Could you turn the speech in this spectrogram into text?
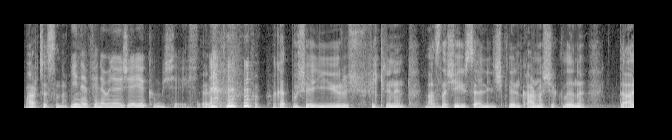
parçasını. Yine fenomenolojiye yakın bir şey işte. Evet. Fakat bu şey yürüyüş fikrinin aslında şehirsel ilişkilerin karmaşıklığını daha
